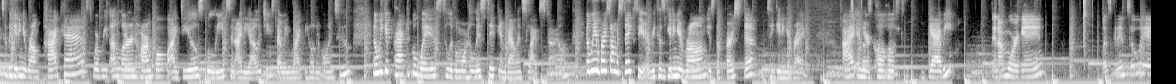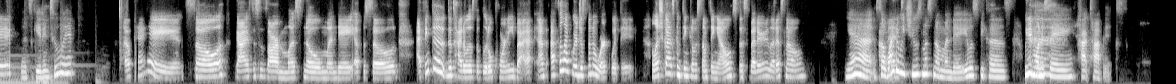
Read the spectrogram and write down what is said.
Back to the Getting It Wrong podcast, where we unlearn harmful ideals, beliefs, and ideologies that we might be holding on to. And we get practical ways to live a more holistic and balanced lifestyle. And we embrace our mistakes here because getting it wrong is the first step to getting it right. I am your co host, Gabbie. And I'm Morgan. Let's get into it. Let's get into it. Okay, so guys, this is our must know Monday episode. I think the the title is a little corny, but I, I, I feel like we're just gonna work with it. Unless you guys can think of something else that's better, let us know. Yeah. So Comments. why did we choose Must Know Monday? It was because we didn't want to say hot topics.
